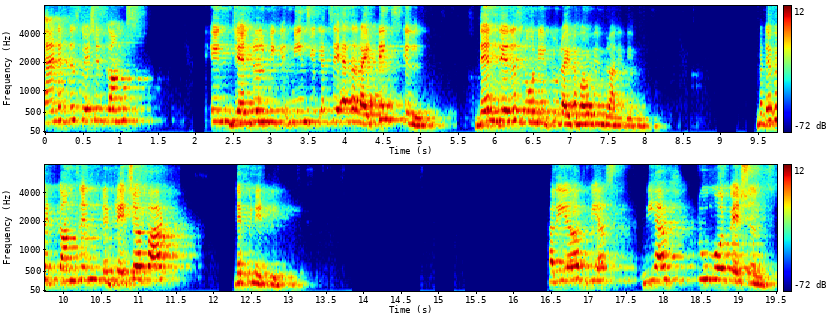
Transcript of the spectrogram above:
And if this question comes in general means you can say as a writing skill, then there is no need to write about Indrani Devi. But if it comes in literature part, definitely. Hurry up, we have, we have two more questions.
